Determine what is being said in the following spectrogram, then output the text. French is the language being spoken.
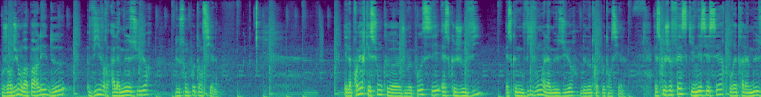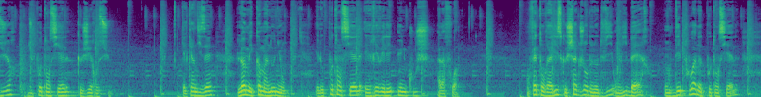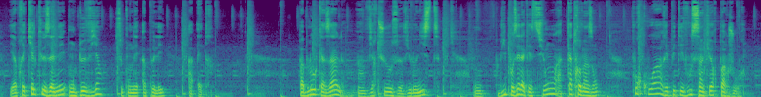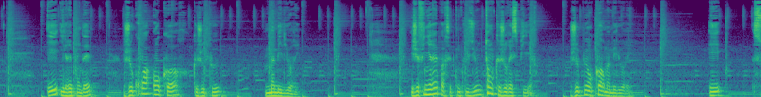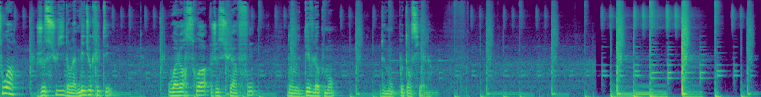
Aujourd'hui, on va parler de vivre à la mesure de son potentiel. Et la première question que je me pose, c'est est-ce que je vis, est-ce que nous vivons à la mesure de notre potentiel? Est-ce que je fais ce qui est nécessaire pour être à la mesure du potentiel que j'ai reçu? Quelqu'un disait, l'homme est comme un oignon, et le potentiel est révélé une couche à la fois. En fait, on réalise que chaque jour de notre vie, on libère, on déploie notre potentiel, et après quelques années, on devient ce qu'on est appelé à être. Pablo Casal, un virtuose violoniste, on lui posait la question à 80 ans, pourquoi répétez-vous 5 heures par jour? Et il répondait, je crois encore que je peux m'améliorer. Et je finirai par cette conclusion, tant que je respire, je peux encore m'améliorer. Et soit je suis dans la médiocrité, ou alors soit je suis à fond dans le développement de mon potentiel.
